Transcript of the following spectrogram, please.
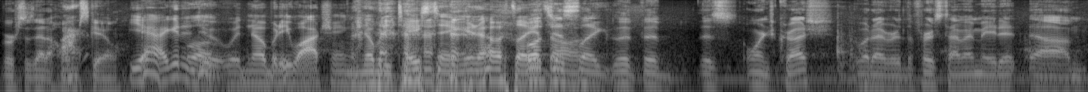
versus at a home scale. Yeah, I get to Well- do it with nobody watching, nobody tasting. You know, it's like well, it's just all- like the, the this orange crush, whatever. The first time I made it, um,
